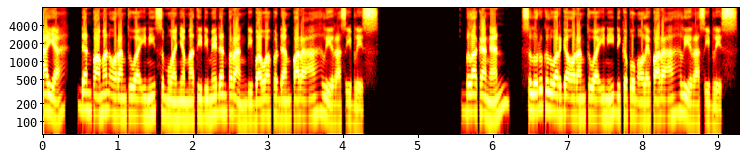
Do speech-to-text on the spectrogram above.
ayah, dan paman orang tua ini semuanya mati di medan perang di bawah pedang para ahli ras iblis. Belakangan, seluruh keluarga orang tua ini dikepung oleh para ahli ras iblis.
